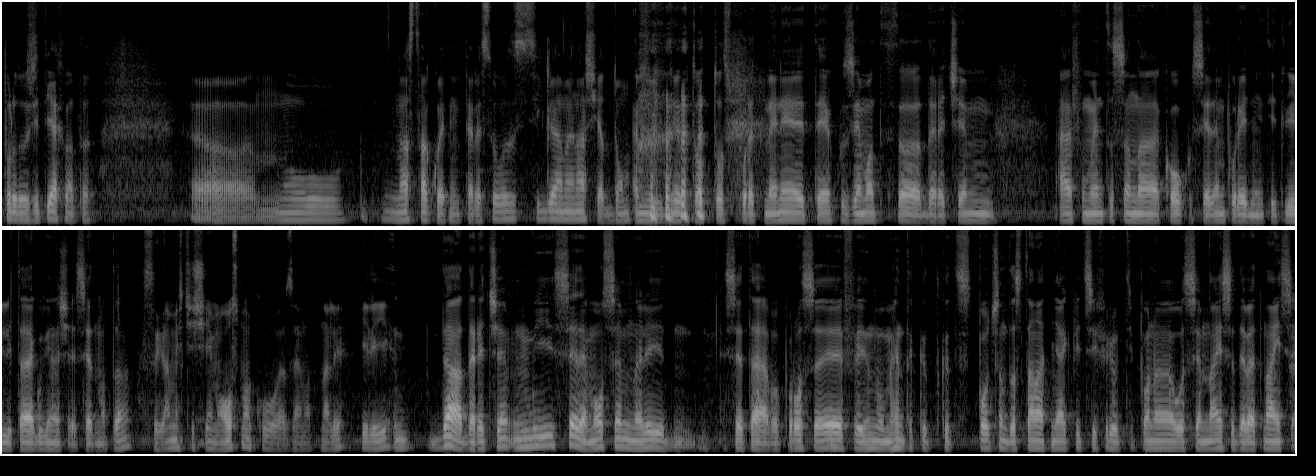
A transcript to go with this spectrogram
продължи тяхната. Uh, но нас това, което ни интересува, е да си гледаме нашия дом. Ами, не, то, то според мен те ако вземат, да речем, а в момента са на колко? Седем поредни титли или тая година ще е седмата. Сега мисля, че ще има осма, ако я вземат, нали? Или Да, да речем и 7-8, нали, се тая. Въпросът е в един момент, като, като почнат да станат някакви цифри от типа на 18-19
